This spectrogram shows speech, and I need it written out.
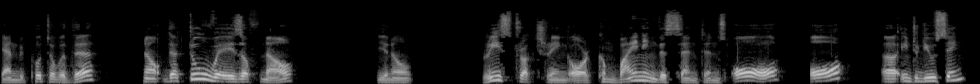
can be put over there. Now, there are two ways of now, you know, restructuring or combining this sentence or, or uh, introducing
